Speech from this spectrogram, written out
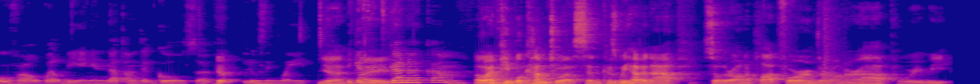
overall well being and not on the goals of Yep. losing weight. Yeah. Because I- it's gonna come. Oh, and people come to us, and because we have an app, so they're on a platform, they're on our app. We we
